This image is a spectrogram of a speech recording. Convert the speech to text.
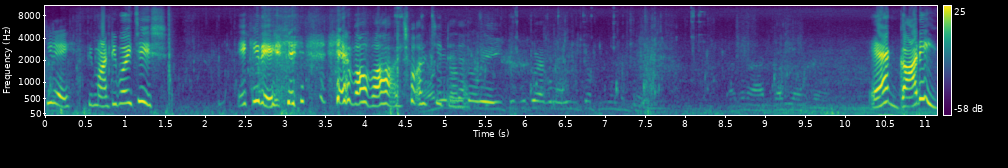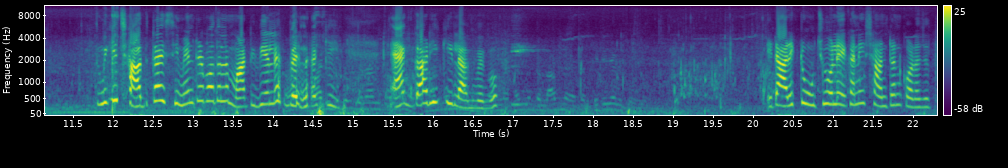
কি রে তুই মাটি বইছিস? এ কি রে? এ বাবা জল ছিটে যাচ্ছে এইটুকু তো এখন ওইটা পুরো এখন এক গাড়ি আসবে এক গাড়ি? তুমি কি ছাদটায় সিমেন্টের বদলে মাটি দিয়ে লেপবে নাকি? এক গাড়ি কি লাগবে গো? এটা আরেকটু উঁচু হলে এখানেই স্নান টান করা যেত।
